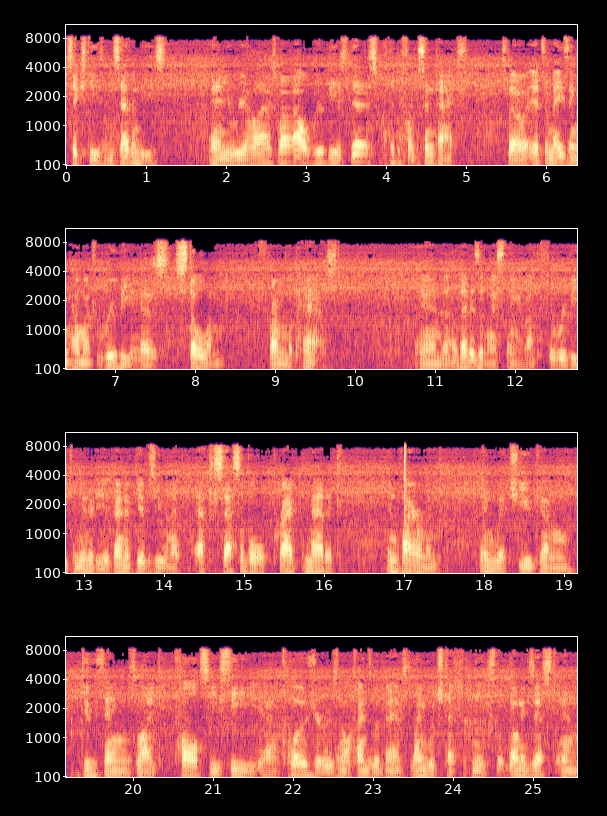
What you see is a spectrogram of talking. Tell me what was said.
60s and 70s, and you realize, wow, Ruby is this with a different syntax. So it's amazing how much Ruby has stolen from the past. And uh, that is a nice thing about the Ruby community. It kind of gives you an accessible, pragmatic environment in which you can do things like call CC and closures and all kinds of advanced language techniques that don't exist in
